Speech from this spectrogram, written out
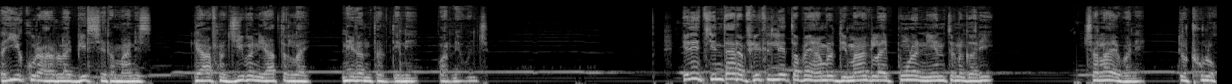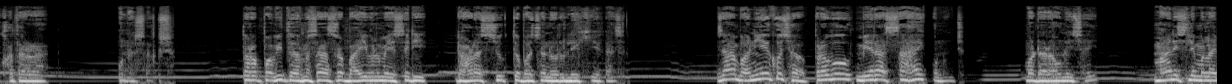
र यी कुराहरूलाई बिर्सेर मानिसले आफ्नो जीवन यात्रालाई निरन्तर दिने पर्ने हुन्छ। यदि चिन्ता र फिक्रीले तपाईँ हाम्रो दिमागलाई पूर्ण नियन्त्रण गरी चलायो भने त्यो ठुलो खतरा हुन सक्छ। तर पवित्र धर्मशास्त्र बाइबलमा यसरी ढाडसयुक्त वचनहरू लेखिएका छन्। जहाँ भनिएको छ प्रभु मेरा सहायक हुनुहुन्छ। म डराउने छैन। मानिसले मलाई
